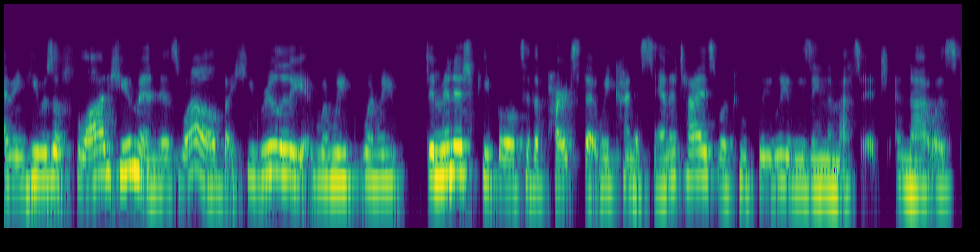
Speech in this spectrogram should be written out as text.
I mean, he was a flawed human as well, but he really, when we when we diminish people to the parts that we kind of sanitize, we're completely losing the message. And that was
